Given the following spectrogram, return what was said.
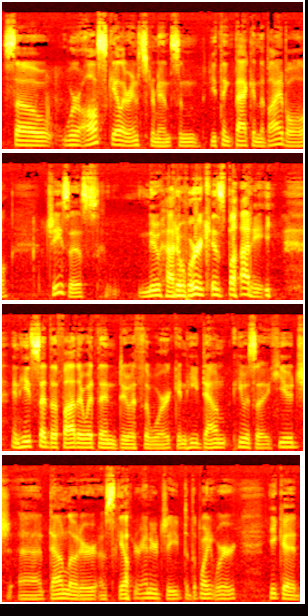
So we're all scalar instruments. And if you think back in the Bible, Jesus knew how to work his body, and he said, "The Father within doeth the work." And he down he was a huge uh, downloader of scalar energy to the point where he could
